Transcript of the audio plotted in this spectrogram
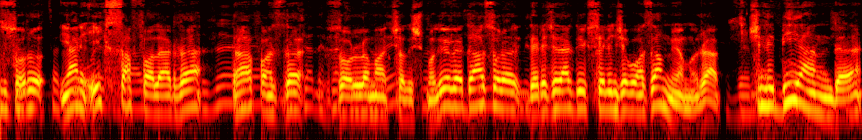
Soru yani ilk safhalarda daha fazla zorlama çalışmalıyor ve daha sonra derecelerde yükselince bu azalmıyor mu Rab? Şimdi bir yanda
